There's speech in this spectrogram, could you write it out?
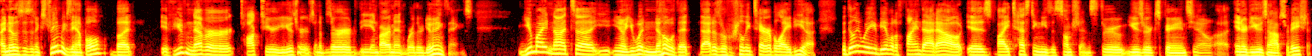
I know this is an extreme example, but if you've never talked to your users and observed the environment where they're doing things, you might not, uh, you, you know, you wouldn't know that that is a really terrible idea. But the only way you'd be able to find that out is by testing these assumptions through user experience, you know, uh, interviews and observation.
